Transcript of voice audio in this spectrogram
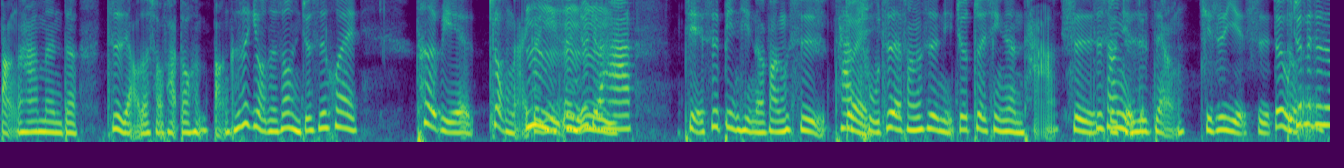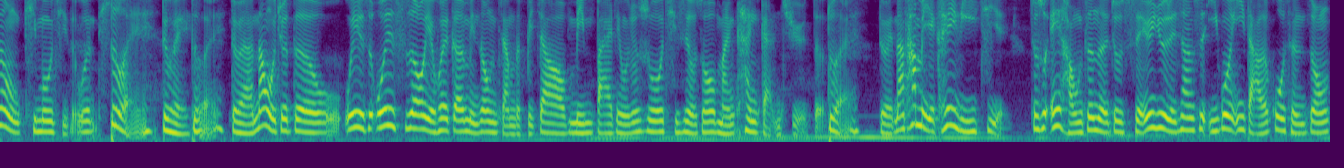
棒，他们的治疗的手法都很棒。可是有的时候你就是会特别重哪一个医生，你就觉得他解释病情的方式，他处置的方式，你就最信任他。是智商也是这样，其实也是。对，我觉得那就是那种 emoji 的问题。对对对对啊！那我觉得我也是，我也是哦，也会跟民众讲的比较明白一点。我就说，其实有时候蛮看感觉的。对对，那他们也可以理解，就说哎，好像真的就是，因为有点像是一问一答的过程中。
